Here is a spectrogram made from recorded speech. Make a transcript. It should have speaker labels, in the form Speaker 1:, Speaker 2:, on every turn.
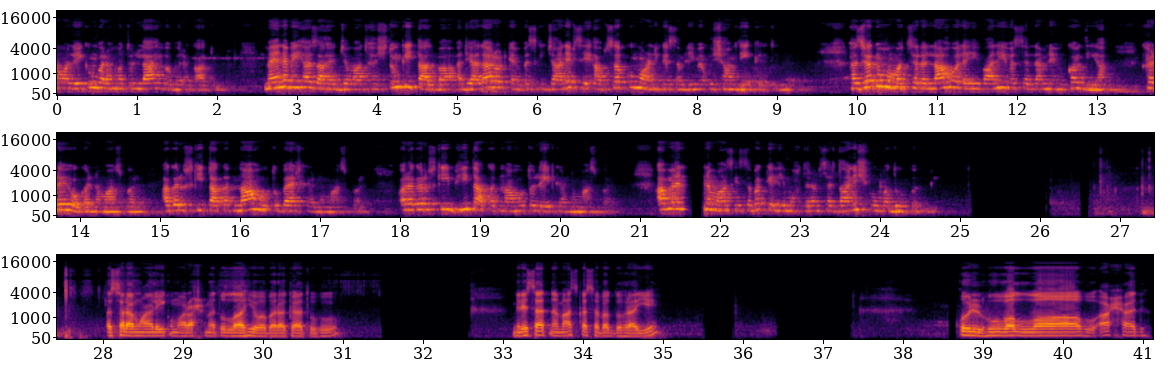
Speaker 1: वालेकुम वरहमतुल्लाहि वबरकातुहू। मैं नबीहा जाहिद, जमात हश्तुम की तालबा अडियाला रोड कैंपस की जानब से आप सबको मॉर्निंग असम्बली में खुश आमदीद करती हूँ। हज़रत मोहम्मद सल्लल्लाहु अलैहि वसल्लम ने हुक्म दिया, खड़े होकर नमाज़ पढ़। अगर उसकी ताकत ना हो तो बैठ कर नमाज़ पढ़। और अगर उसकी भी ताकत ना हो तो लेट कर नमाज़ पढ़। अब मैं नमाज़ के सबक के लिए मोहतरम सरदानिश को मदू करूँगी।
Speaker 2: असलकम वरहमतुल्लाहि वबरकातुहू मेरे साथ नमाज़ का सबक दोहराइए। कुल हुवल्लाहु अहद।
